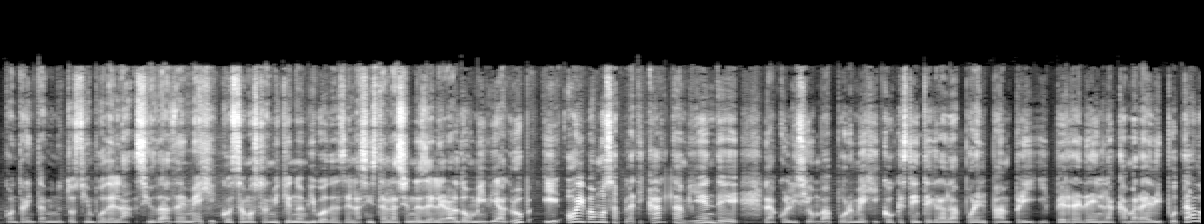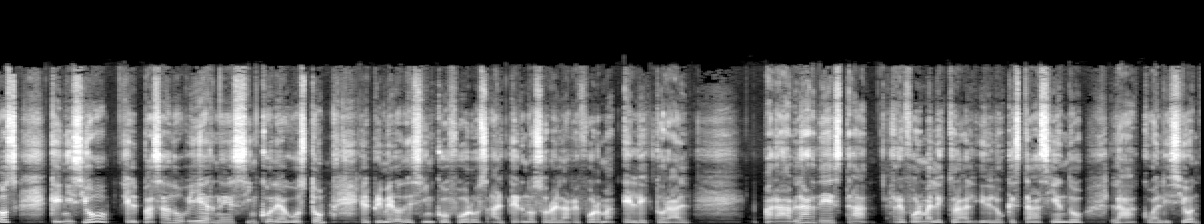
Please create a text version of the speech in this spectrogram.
Con 30 minutos tiempo de la Ciudad de México. Estamos transmitiendo en vivo desde las instalaciones del Heraldo Media Group y hoy vamos a platicar también de la coalición Va por México que está integrada por el PAN, PRI y PRD en la Cámara de Diputados que inició el pasado viernes 5 de agosto el primero de cinco foros alternos sobre la reforma electoral. Para hablar de esta reforma electoral y de lo que está haciendo la coalición,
